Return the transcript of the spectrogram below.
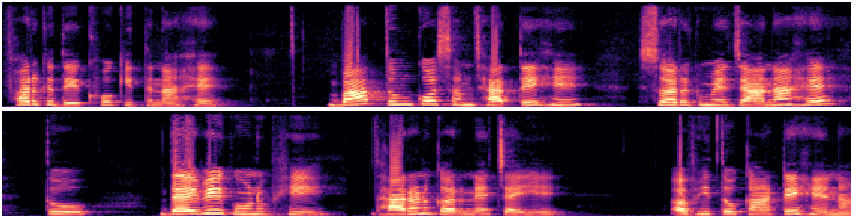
फ़र्क देखो कितना है। बाप तुमको समझाते हैं, स्वर्ग में जाना है तो दैवी गुण भी धारण करने चाहिए। अभी तो कांटे हैं ना,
